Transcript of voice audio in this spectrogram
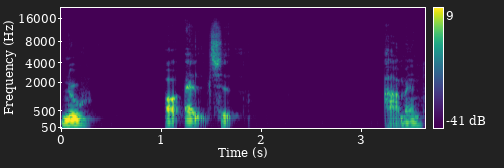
nu og altid. Amen.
